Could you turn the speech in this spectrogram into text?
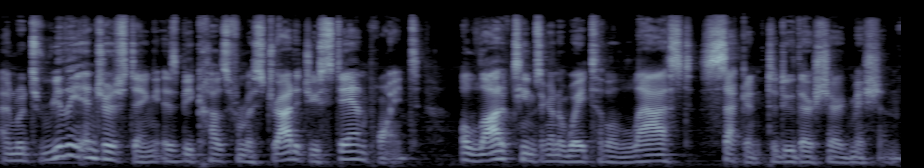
And what's really interesting is because, from a strategy standpoint, a lot of teams are going to wait till the last second to do their shared mission.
